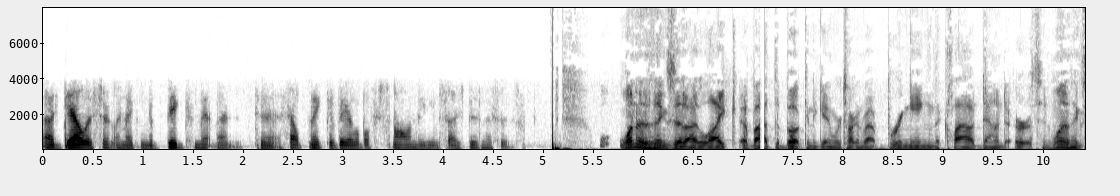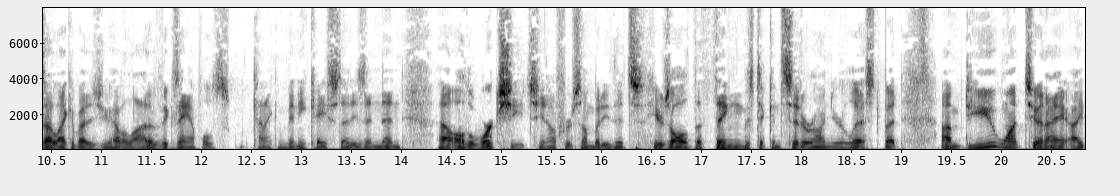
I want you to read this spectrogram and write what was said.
uh, Dell is certainly making a big commitment to help make available for small and medium-sized businesses. One of the things that I like about the book, and again, we're talking about bringing the cloud down to earth, and one of the things I like about it is you have a lot of examples, kind of mini case studies, and then uh, all the worksheets, you know, for somebody that's here's all the things to consider on your list. But um, do you want to, and I, I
